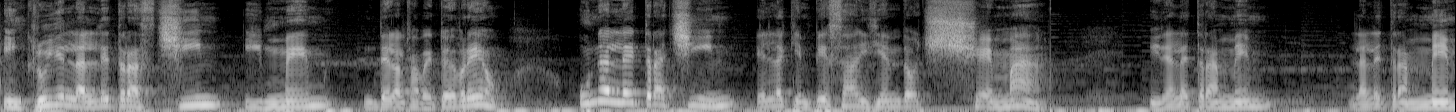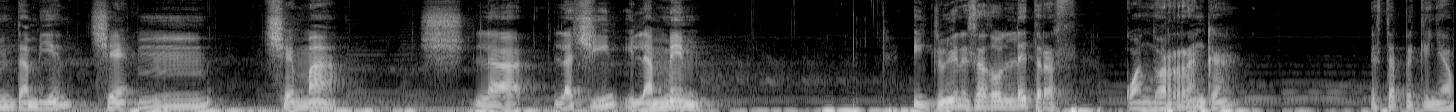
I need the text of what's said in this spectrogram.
incluye las letras Shin y Mem del alfabeto hebreo. Una letra Shin es la que empieza diciendo Shema. Y la letra Mem, la letra Mem también, Shem, Shema. La, la Shin y la Mem. Incluyen esas dos letras cuando arranca esta pequeña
